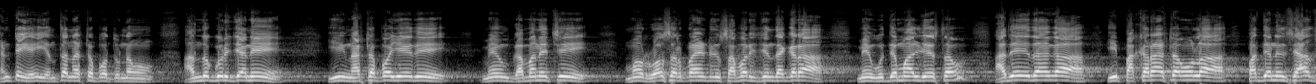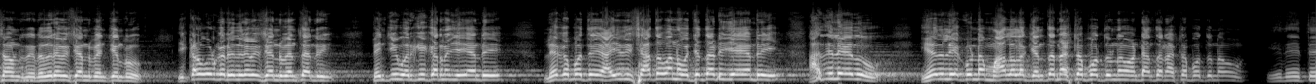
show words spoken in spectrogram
అంటే ఎంత నష్టపోతున్నాము. అందు గురించని ఈ నష్టపోయేది మేము గమనించి మా రోసర్ పాయింట్ని సవరించిన దగ్గర మేము ఉద్యమాలు చేస్తాం. అదేవిధంగా ఈ పక్క రాష్ట్రంలో పద్దెనిమిది శాతం రిజర్వేషన్ పెంచినారు. ఇక్కడ కూడా రిజర్వేషన్ పెంచండి. పెంచి వర్గీకరణ చేయండి. లేకపోతే ఐదు శాతం అన్న వచ్చేటట్టు చేయండి. అది లేదు. ఏది లేకుండా మాలలకు ఎంత నష్టపోతున్నాం అంటే అంత నష్టపోతున్నాం ఏదైతే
